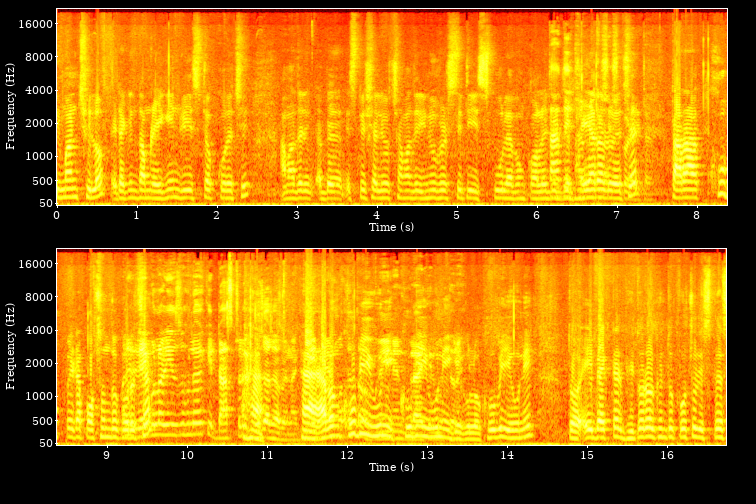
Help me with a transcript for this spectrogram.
ডিমান্ড ছিল এটা কিন্তু আমরা এগেইন রিস্টক করেছি। আমাদের স্পেশালি হচ্ছে আমাদের ইউনিভার্সিটি স্কুল এবং কলেজের যে ভাইয়ারা রয়েছে। তারা খুব এটা পছন্দ করেছে। রেগুলার ইউজ হলে কি হ্যাঁ, বোঝা যাবে না হ্যাঁ এবং খুবই ইউনিক খুবই ইউনিক এগুলো খুবই ইউনিক তো এই ব্যাগটার ভিতরেও কিন্তু প্রচুর স্পেস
